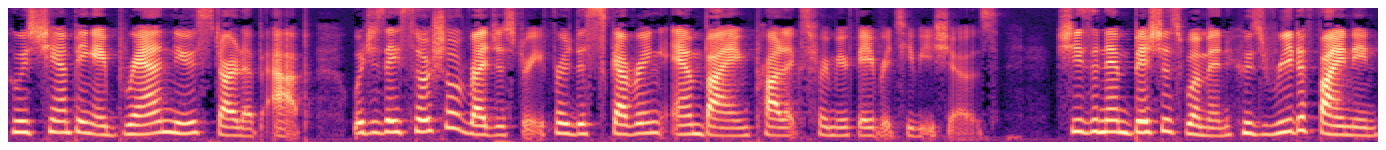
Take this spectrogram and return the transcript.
who is championing a brand new startup app, which is a social registry for discovering and buying products from your favorite TV shows. She's an ambitious woman who's redefining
